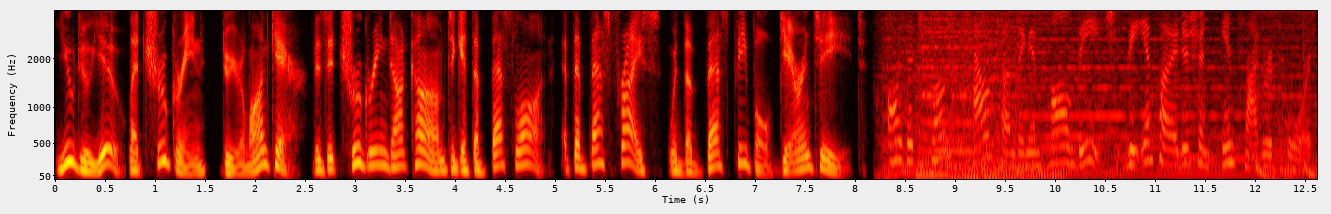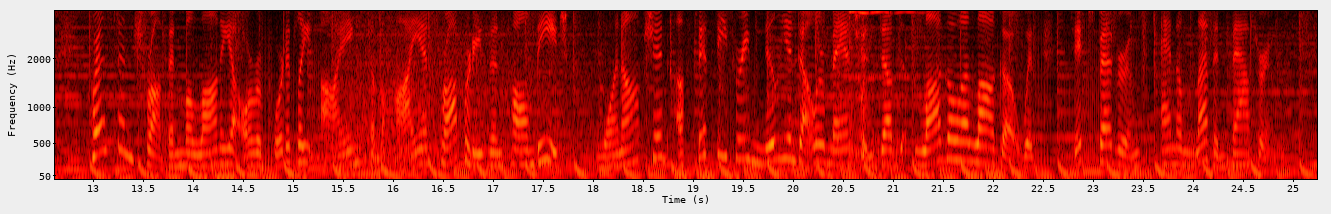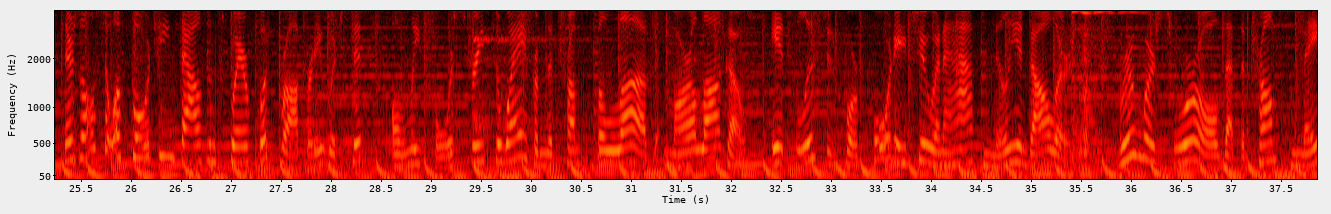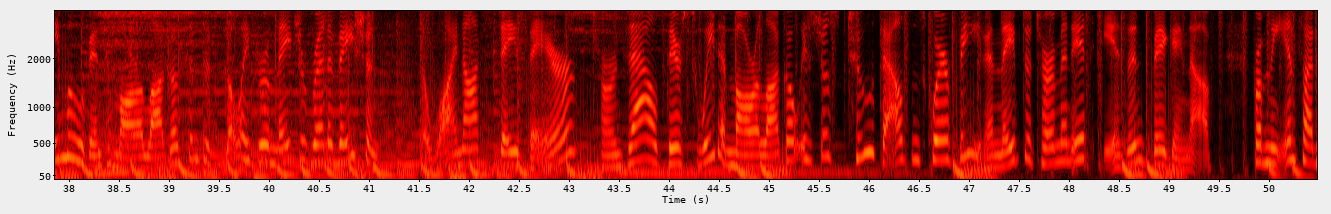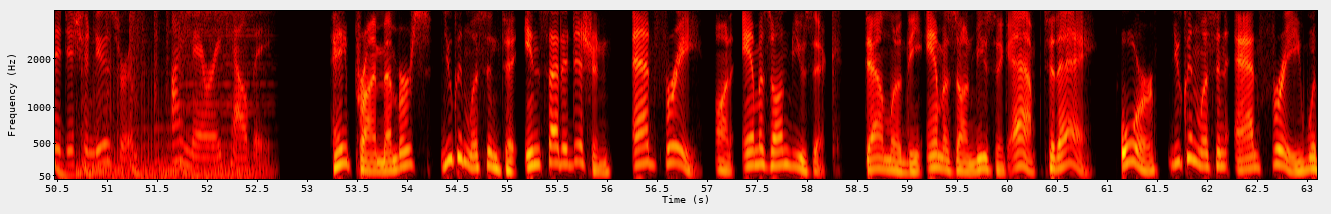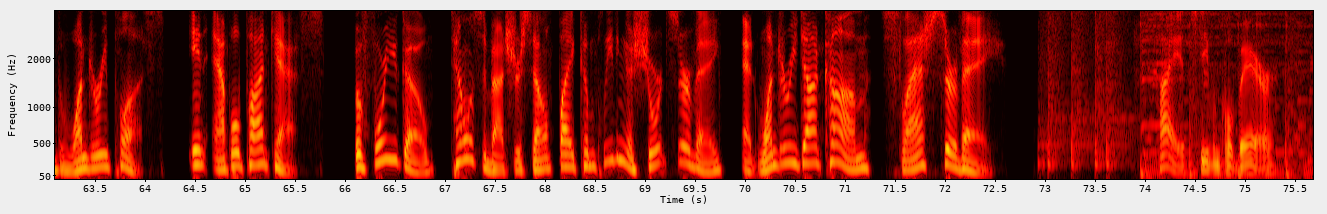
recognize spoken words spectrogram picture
You do you. Let TruGreen do your lawn care. Visit trugreen.com to get the best lawn at the best price with the best people guaranteed. Are the Trumps house hunting in Palm Beach? The Inside Edition Inside Report. President Trump and Melania are reportedly eyeing some high end properties in Palm Beach. One option, a $53 million mansion dubbed Lago a Lago with six bedrooms and 11 bathrooms. There's also a 14,000 square foot property which sits only four streets away from the Trumps' beloved Mar a Lago. It's listed for $42.5 million. Rumors swirl that the Trumps may move into Mar a Lago since it's going through a major renovation. So why not stay there? Turns out their suite at Mar-a-Lago is just 2,000 square feet, and they've determined it isn't big enough. From the Inside Edition newsroom, I'm Mary Calvi. Hey, Prime members, you can listen to Inside Edition ad free on Amazon Music. Download the Amazon Music app today, or you can listen ad free with Wondery Plus in Apple Podcasts. Before you go, tell us about yourself by completing a short survey at wondery.com/survey. Hi, it's Stephen Colbert,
